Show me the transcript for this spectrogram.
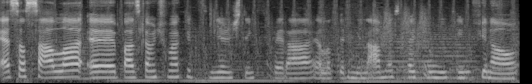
Essa sala é basicamente uma cutscene, a gente tem que esperar ela terminar, mas vai ter um item no final.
